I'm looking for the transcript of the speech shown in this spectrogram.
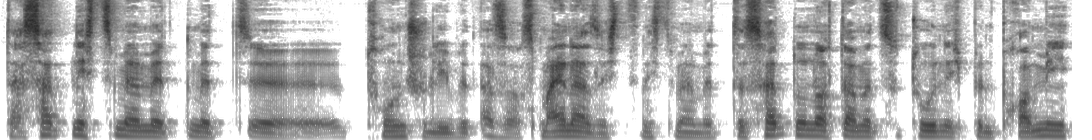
das hat nichts mehr mit, mit äh, Tonschuhliebe, also aus meiner Sicht nichts mehr mit. Das hat nur noch damit zu tun, ich bin Promi,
